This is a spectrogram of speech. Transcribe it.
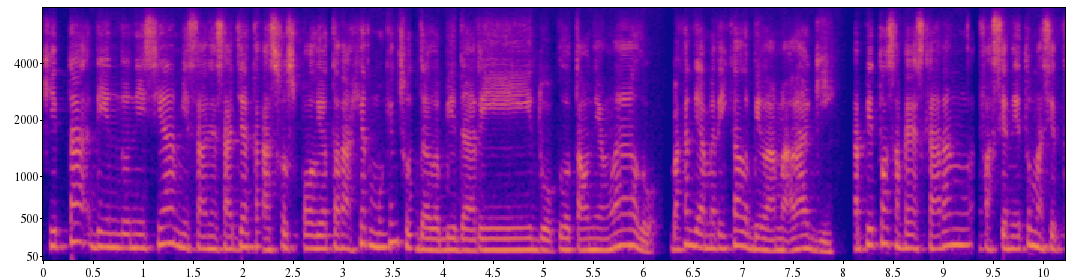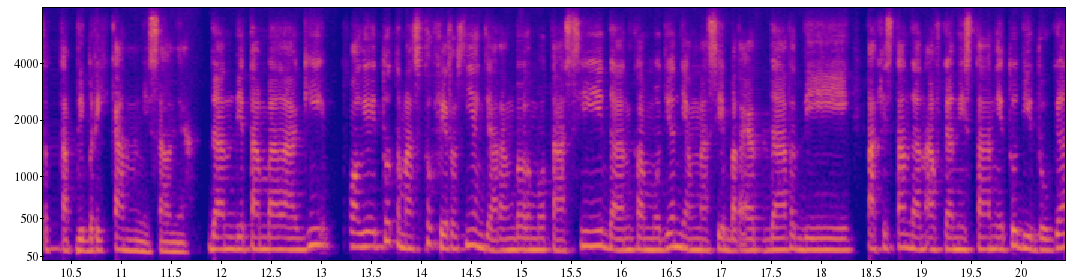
kita di Indonesia misalnya saja kasus polio terakhir mungkin sudah lebih dari 20 tahun yang lalu. Bahkan di Amerika lebih lama lagi. Tapi toh sampai sekarang vaksin itu masih tetap diberikan misalnya. Dan ditambah lagi polio itu termasuk virusnya yang jarang bermutasi dan kemudian yang masih beredar di Pakistan dan Afghanistan itu diduga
